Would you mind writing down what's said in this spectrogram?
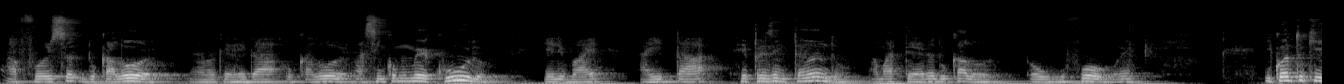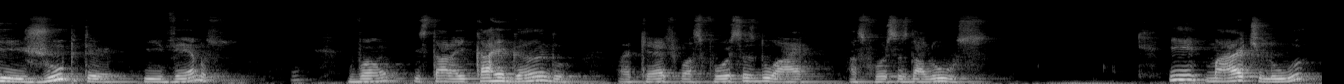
a força do calor, né? vai carregar o calor, assim como Mercúrio ele vai aí estar tá representando a matéria do calor ou o fogo, né? Enquanto que Júpiter e Vênus vão estar aí carregando arquétipo as forças do ar, as forças da luz. E Marte, Lua,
